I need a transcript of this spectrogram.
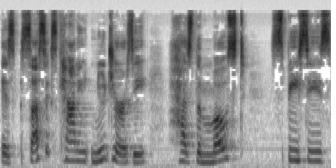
is Sussex County, New Jersey has the most species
